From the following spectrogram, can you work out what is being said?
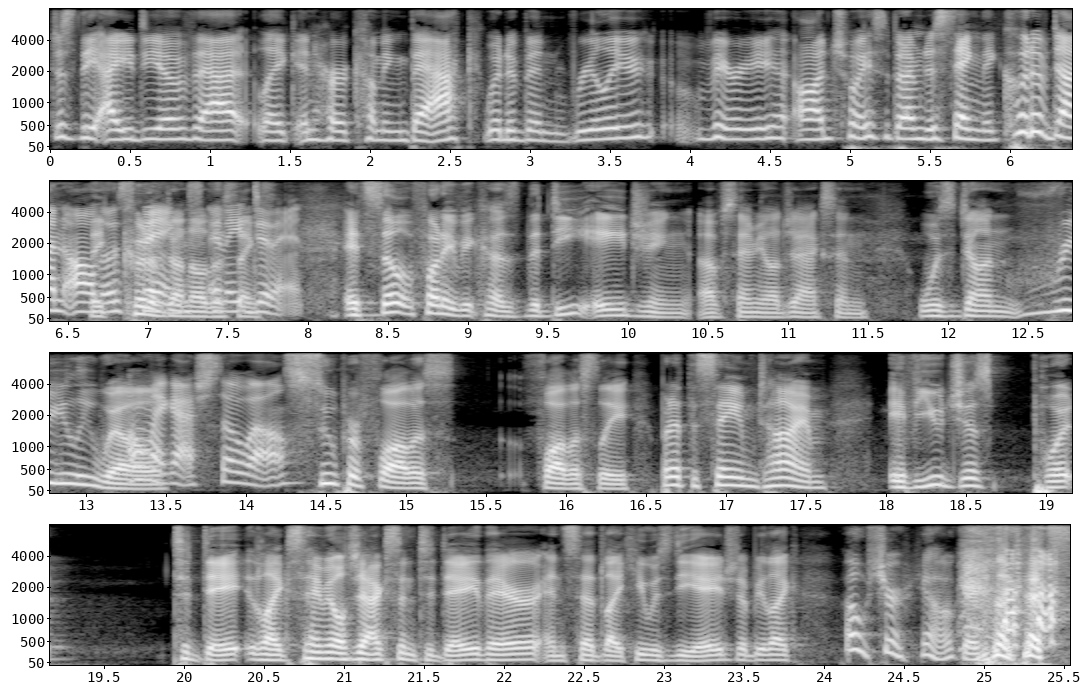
just the idea of that, like in her coming back, would have been really very odd choice. But I'm just saying they could have done all They those things, all those and they didn't. It's so funny because the de aging of Samuel L. Jackson was done really well. Oh my gosh, so well. super flawless flawlessly. But at the same time if you just put today like samuel jackson today there and said like he was de-aged i'd be like oh sure. Yeah okay. Like that's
